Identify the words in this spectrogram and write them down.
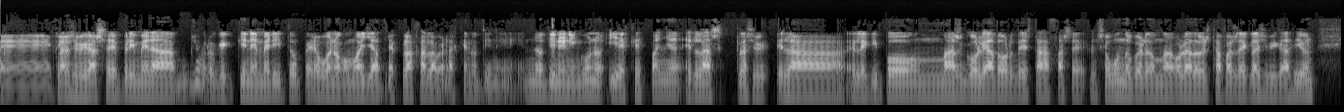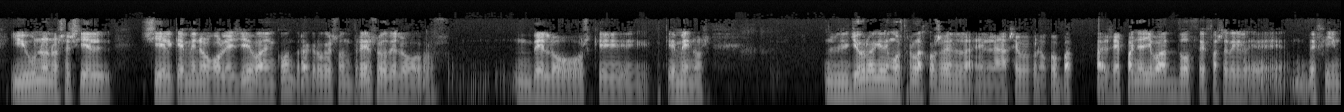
eh, clasificarse de primera yo creo que tiene mérito, pero bueno, como hay ya tres plazas, la verdad es que no tiene, no tiene ninguno. Y es que España es las la, el equipo más goleador de esta fase, el segundo, perdón, más goleador de esta fase de clasificación, y uno, no sé si el, si el que menos goles lleva en contra, creo que son tres o de los, de los que, que menos yo creo que hay que demostrar las cosas en la, en la Eurocopa. España lleva 12 fases, de, de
